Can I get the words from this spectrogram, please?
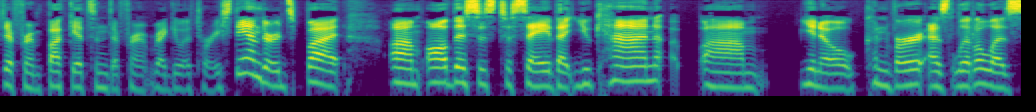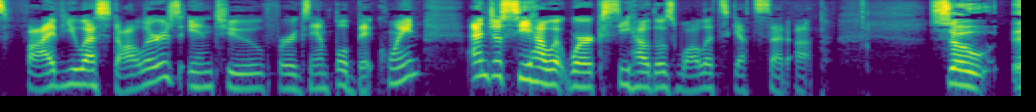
different buckets and different regulatory standards. But um, all this is to say that you can, um, you know, convert as little as five US dollars into, for example, Bitcoin, and just see how it works, see how those wallets get set up. So, uh,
